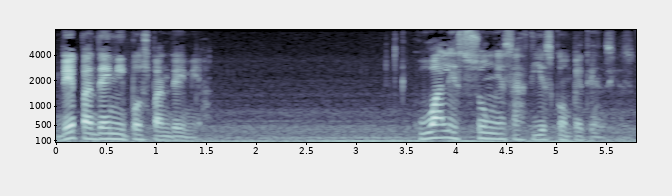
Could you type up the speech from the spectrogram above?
de pandemia y pospandemia. ¿Cuáles son esas 10 competencias?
